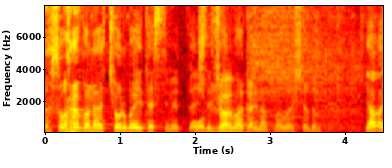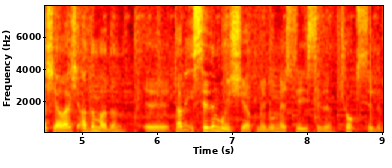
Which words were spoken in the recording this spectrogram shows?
sonra bana çorbayı teslim ettiler. O işte güzel. çorba kaynatmaya başladım. Yavaş yavaş adım adım. E, tabii istedim bu işi yapmayı. Bu mesleği istedim. Çok istedim.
